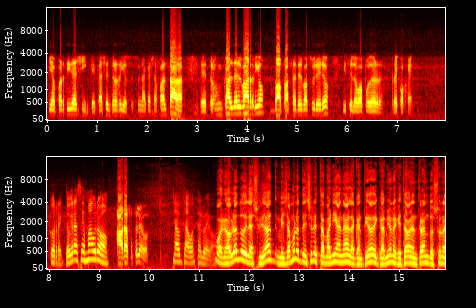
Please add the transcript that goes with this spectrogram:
y a partir de allí, que calle Entre Ríos es una calle asfaltada, eh, troncal del barrio, va a pasar el basurero y se lo va a poder recoger. Correcto. Gracias, Mauro. Abrazo, hasta luego. Chau, chau, hasta luego. Bueno, hablando de la ciudad, me llamó la atención esta mañana la cantidad de camiones que estaban entrando a zona de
